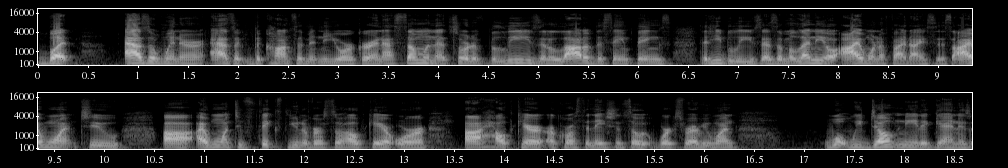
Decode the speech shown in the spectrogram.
but as a winner, as a, the consummate New Yorker, and as someone that sort of believes in a lot of the same things that he believes, as a millennial, I want to fight ISIS. I want to, uh, I want to fix universal health care or uh, health care across the nation so it works for everyone. What we don't need again is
